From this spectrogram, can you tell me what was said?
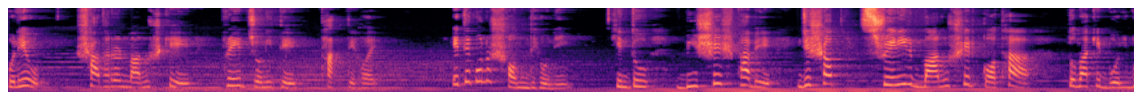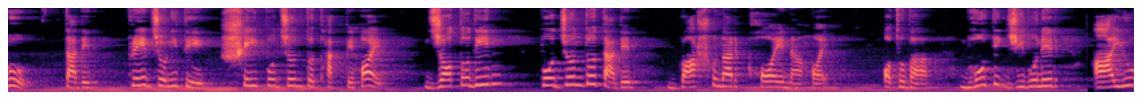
হলেও সাধারণ মানুষকে প্রেতজনিতে থাকতে হয়। এতে কোনো সন্দেহ নেই। কিন্তু বিশেষভাবে যেসব শ্রেণির মানুষের কথা তোমাকে বলব, তাদের প্রেতজনিতে সেই পর্যন্ত থাকতে হয় যতদিন পর্যন্ত তাদের বাসনার ক্ষয় না হয়, অথবা ভৌতিক জীবনের আয়ু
